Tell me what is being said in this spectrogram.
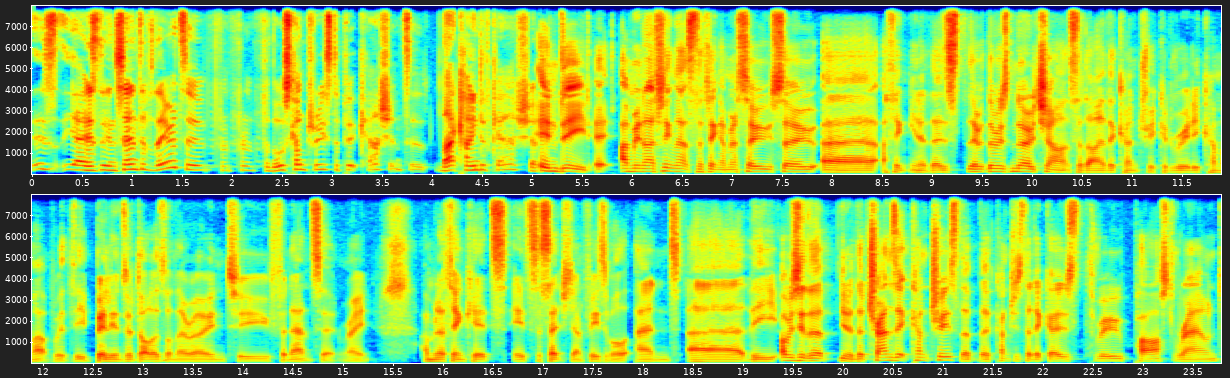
is yeah is the incentive there to for, for, for those countries to put cash into that kind of cash? Indeed, I mean, I think that's the thing. I mean, so so uh, I think you know, there's there, there is no chance that either country could really come up with the billions of dollars on their own to finance it, right? I mean, I think it's it's essentially unfeasible, and uh, the obviously the you know the transit countries, the the countries that it goes through past round.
